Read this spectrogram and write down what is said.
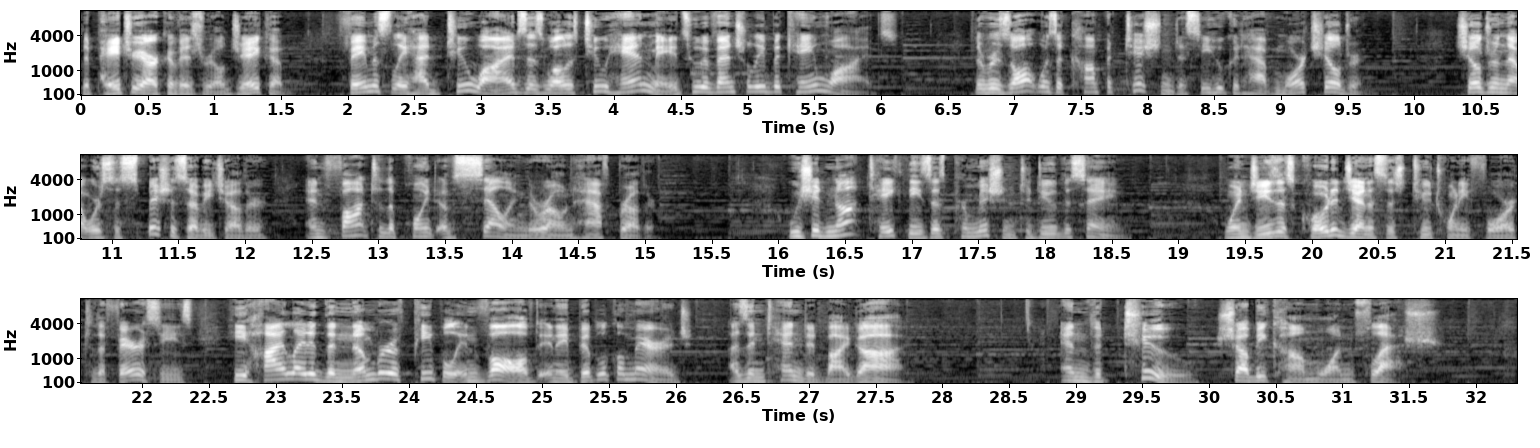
The patriarch of Israel, Jacob, famously had two wives as well as two handmaids who eventually became wives. The result was a competition to see who could have more children, children that were suspicious of each other and fought to the point of selling their own half-brother. We should not take these as permission to do the same. When Jesus quoted Genesis 2:24 to the Pharisees, he highlighted the number of people involved in a biblical marriage as intended by God. And the two shall become one flesh.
